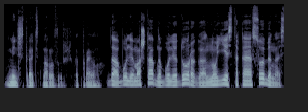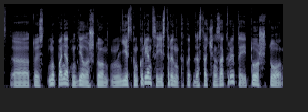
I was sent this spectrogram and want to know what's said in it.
меньше тратит на розыгрыш, как правило. Да, более масштабно, более дорого, но есть такая особенность. Э, то есть, ну, понятное дело, что есть конкуренция, есть рынок какой-то достаточно закрытый, и то, что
